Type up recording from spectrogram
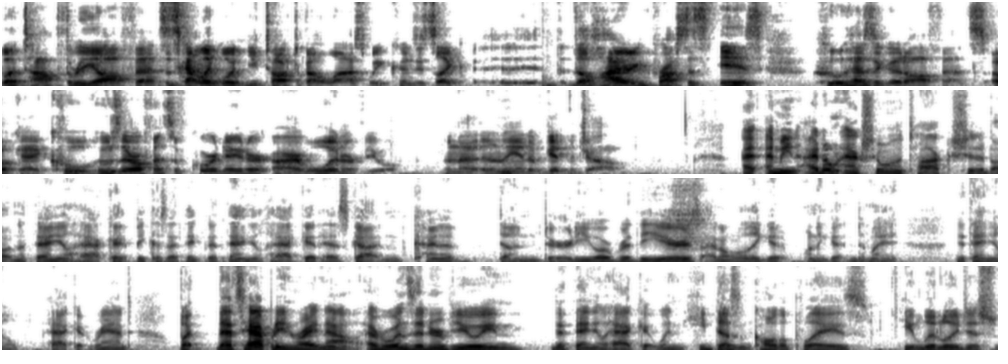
a top three offense. It's kind of like what you talked about last week, because it's like uh, the hiring process is who has a good offense. Okay, cool. Who's their offensive coordinator? All right, we'll interview them, and, that, and they end up getting the job. I, I mean, I don't actually want to talk shit about Nathaniel Hackett because I think Nathaniel Hackett has gotten kind of done dirty over the years. I don't really get want to get into my Nathaniel Hackett rant, but that's happening right now. Everyone's interviewing Nathaniel Hackett when he doesn't call the plays. He literally just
